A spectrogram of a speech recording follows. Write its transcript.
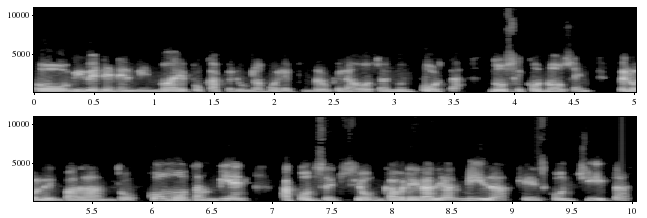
o viven en la misma época, pero una muere primero que la otra, no importa, no se conocen, pero les va dando, como también a Concepción Cabrera de Armida, que es Conchita,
